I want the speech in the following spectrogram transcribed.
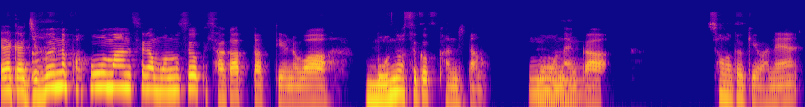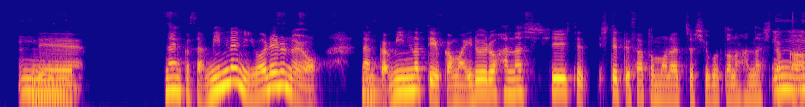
だから自分のパフォーマンスがものすごく下がったっていうのは、ものすごく感じたの。もうなんか、その時はね。うん、で、なんかさ、みんなに言われるのよ。なんかみんなっていうか、まあいろいろ話して、しててさ、友達と仕事の話とか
